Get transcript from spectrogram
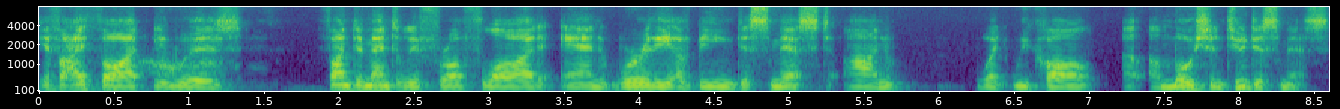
if I thought it was fundamentally flawed and worthy of being dismissed on what we call a motion to dismiss.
